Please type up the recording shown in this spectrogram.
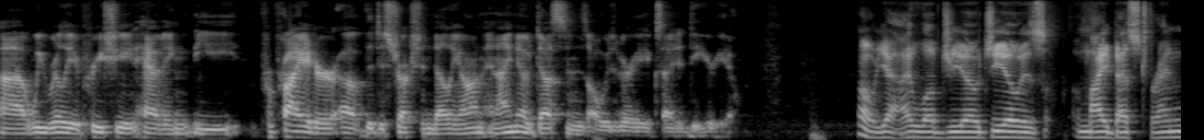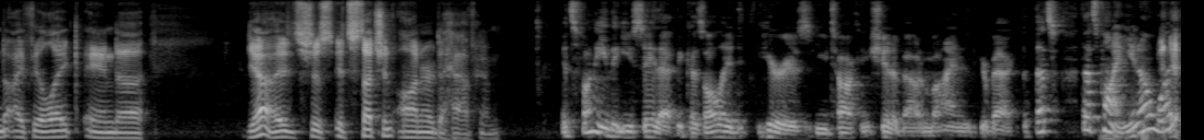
Uh, we really appreciate having the proprietor of the Destruction Deli on, and I know Dustin is always very excited to hear you. Oh yeah, I love Geo. Geo is my best friend, I feel like. And uh yeah, it's just it's such an honor to have him. It's funny that you say that because all I hear is you talking shit about him behind your back. But that's that's fine. You know what?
